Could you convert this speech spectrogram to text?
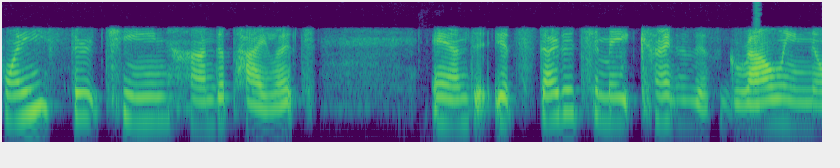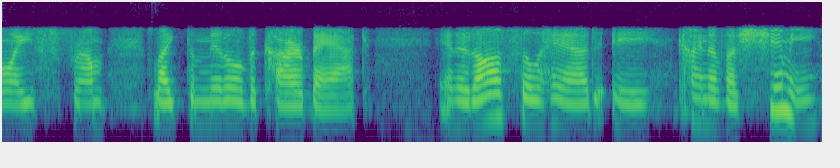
2013 Honda Pilot, and it started to make kind of this growling noise from like the middle of the car back, and it also had a kind of a shimmy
